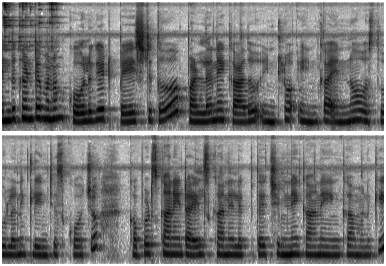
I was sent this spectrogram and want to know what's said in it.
ఎందుకంటే మనం కోల్గేట్ పేస్ట్తో పళ్ళనే కాదు ఇంట్లో ఇంకా ఎన్నో వస్తువులని క్లీన్ చేసుకోవచ్చు. కబోర్డ్స్ కానీ టైల్స్ కానీ లేకపోతే చిమ్నీ కానీ ఇంకా మనకి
